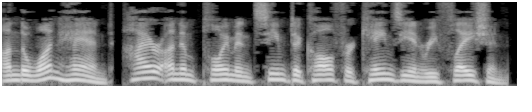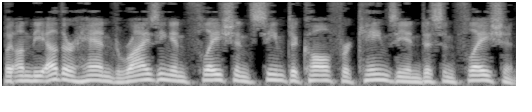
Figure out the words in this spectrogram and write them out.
On the one hand, higher unemployment seemed to call for Keynesian reflation, but on the other hand rising inflation seemed to call for Keynesian disinflation.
